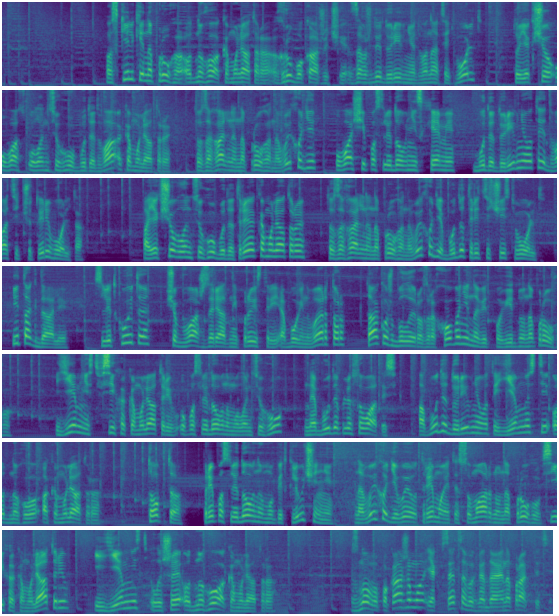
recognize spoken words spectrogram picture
Оскільки напруга одного акумулятора, грубо кажучи, завжди дорівнює 12 вольт, то якщо у вас у ланцюгу буде два акумулятори, то загальна напруга на виході у вашій послідовній схемі буде дорівнювати 24 вольта. А якщо в ланцюгу буде три акумулятори, то загальна напруга на виході буде 36 вольт. І так далі. Слідкуйте, щоб ваш зарядний пристрій або інвертор також були розраховані на відповідну напругу. Ємність всіх акумуляторів у послідовному ланцюгу не буде плюсуватись, а буде дорівнювати ємності одного акумулятора. Тобто, при послідовному підключенні на виході ви отримаєте сумарну напругу всіх акумуляторів і ємність лише одного акумулятора. Знову покажемо, як все це виглядає на практиці.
